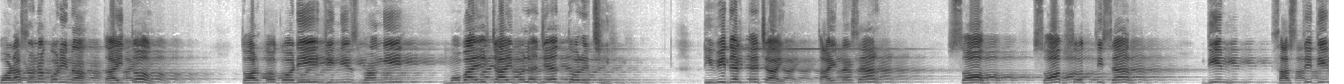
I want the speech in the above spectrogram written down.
পড়াশোনা করি না, তাই তো? তর্ক করি, জিনিস ভাঙি, মোবাইল চাই বলে জেদ ধরেছি। টিভি দেখতে চাই, তাই না স্যার? সব সব সত্যি স্যার। দিন, শাস্তি দিন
